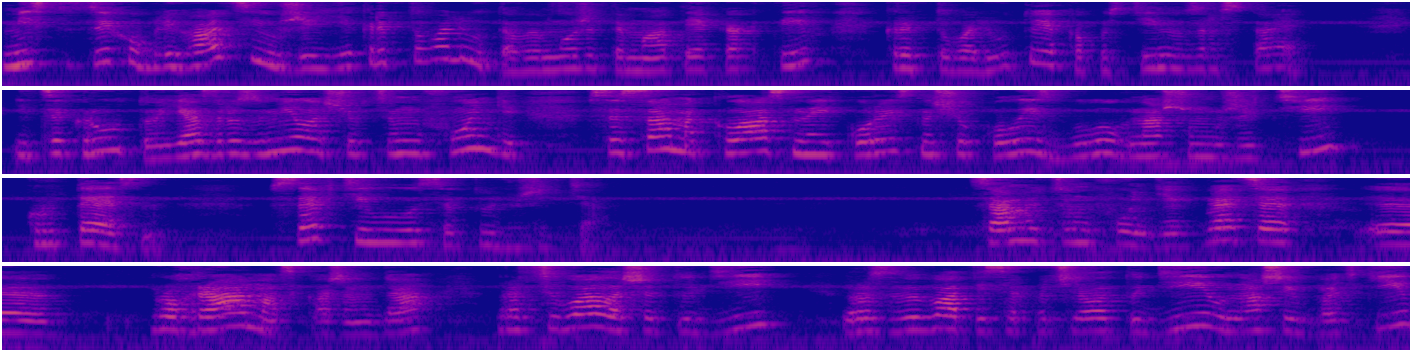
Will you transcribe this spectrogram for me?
Вмісто цих облігацій вже є криптовалюта. Ви можете мати як актив криптовалюту, яка постійно зростає. І це круто. Я зрозуміла, що в цьому фонді все саме класне і корисне, що колись було в нашому житті, крутезне, все втілилося тут в життя. Саме в цьому фонді. Якби ця е, програма, скажімо, да, працювала ще тоді, розвиватися почала тоді у наших батьків,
